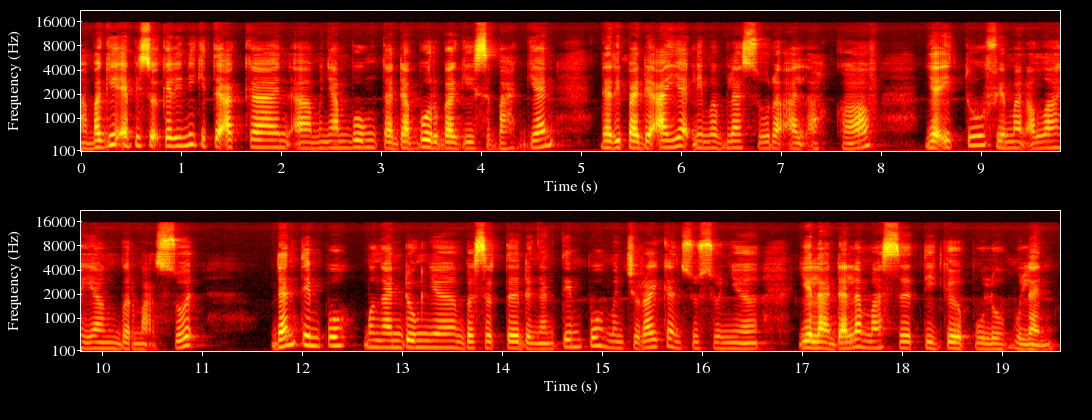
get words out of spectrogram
Ah, bagi episod kali ini kita akan ah, menyambung tadabbur bagi sebahagian daripada ayat 15 surah Al-Ahqaf iaitu firman Allah yang bermaksud dan tempoh mengandungnya beserta dengan tempoh menceraikan susunya ialah dalam masa 30 bulan.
